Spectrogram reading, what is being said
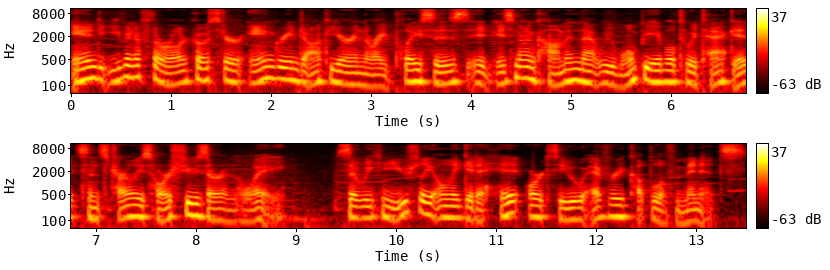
And even if the roller coaster and Green Donkey are in the right places, it isn't uncommon that we won't be able to attack it since Charlie's horseshoes are in the way. So we can usually only get a hit or two every couple of minutes.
